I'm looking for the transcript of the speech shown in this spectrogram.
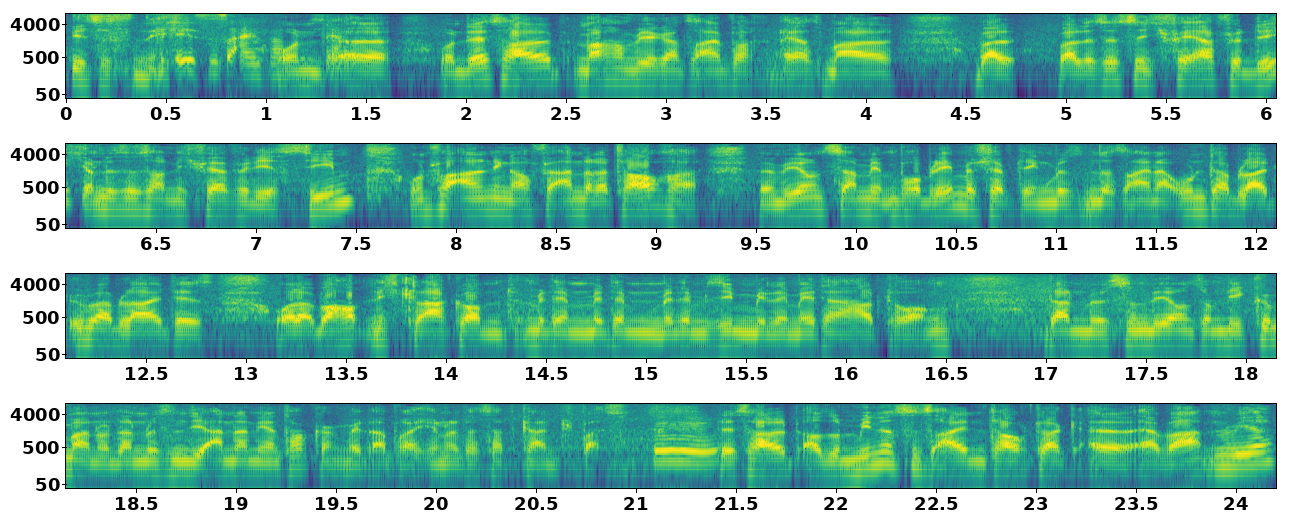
Ist es nicht. Ist es einfach und, nicht, ja. äh, und deshalb machen wir ganz einfach erstmal, weil, weil es ist nicht fair für dich und es ist auch nicht fair für das Team und vor allen Dingen auch für andere Taucher. Wenn wir uns dann mit einem Problem beschäftigen müssen, dass einer unterbleit, überbleit ist oder überhaupt nicht klarkommt mit dem, mit dem, mit dem 7 mm Halbtrocken, dann müssen wir uns um die kümmern und dann müssen die anderen ihren Tauchgang mit abbrechen und das hat keinen Spaß. Deshalb, also mindestens einen Tauchtag äh, erwarten wir,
